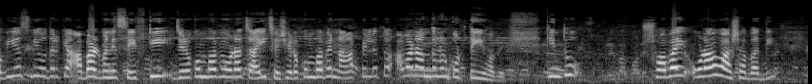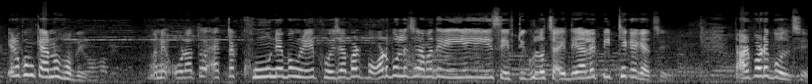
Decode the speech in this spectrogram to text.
অবভিয়াসলি ওদেরকে আবার মানে সেফটি যেরকম ভাবে ওরা চাইছে সেরকম ভাবে না পেলে তো আবার আন্দোলন করতেই হবে। কিন্তু সবাই ওরাও আশাবাদী, এরকম কেন হবে? মানে ওরা তো একটা খুন এবং রেপ হয়ে যাবার পর বলেছে আমাদের এই এই এই সেফটিগুলো চাই দেয়ালে পিঠ থেকে গেছে। তারপরে বলছে।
